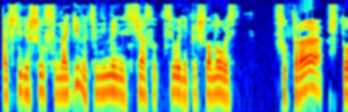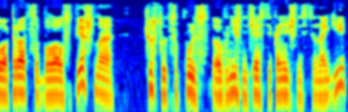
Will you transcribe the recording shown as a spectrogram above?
почти лишился ноги, но тем не менее сейчас вот сегодня пришла новость с утра, что операция была успешная. Чувствуется пульс э, в нижней части конечности ноги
